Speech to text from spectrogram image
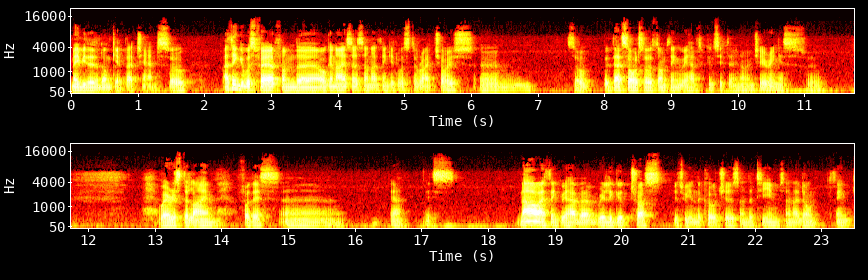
maybe they don't get that chance. So I think it was fair from the organizers, and I think it was the right choice. Um, so, but that's also something we have to consider, you know, in cheering is uh, where is the line for this? Uh, yeah, it's now I think we have a really good trust between the coaches and the teams, and I don't think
